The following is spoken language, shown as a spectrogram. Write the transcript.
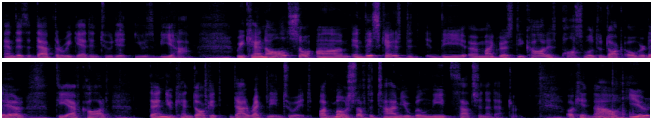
and this adapter we get into the USB hub. We can also, um, in this case, the, the uh, micro SD card is possible to dock over there, the F card. Then you can dock it directly into it. But most of the time you will need such an adapter. Okay, now here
